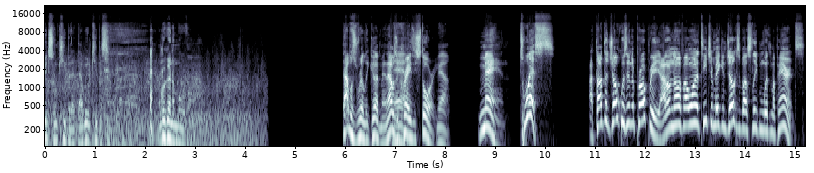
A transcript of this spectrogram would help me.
We just gonna keep it at that. We gonna keep it simple like that. We're gonna move on. That was really good, man. That was a crazy story. Yeah. Man, twists. I thought the joke was inappropriate. I don't know if I want a teacher making jokes about sleeping with my parents.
